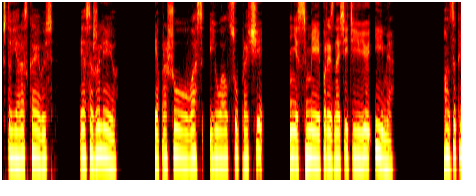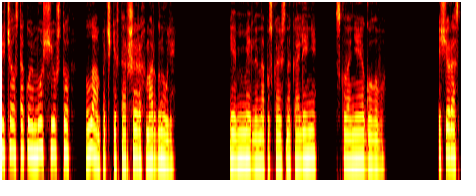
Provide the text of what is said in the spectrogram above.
что я раскаиваюсь, я сожалею. Я прошу у вас и у Алсу прощения. Не смей произносить ее имя. Он закричал с такой мощью, что лампочки в торшерах моргнули. Я медленно опускаюсь на колени, склоняя голову. Еще раз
